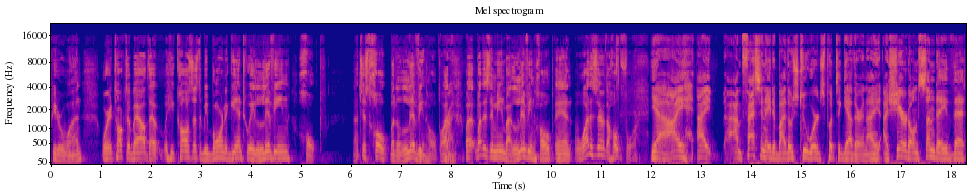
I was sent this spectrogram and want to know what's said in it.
Peter 1, where he talked about that he calls us to be born again to a living hope not just hope, but a living hope. What, right. what, what does it mean by living hope, and what is there to hope for? Yeah, I, I, I'm fascinated by those two words put together, and I, I shared on Sunday that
